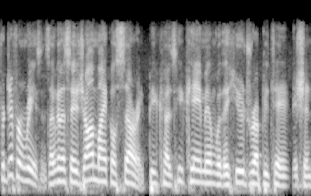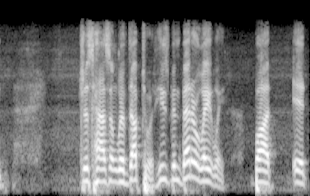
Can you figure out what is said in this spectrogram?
for different reasons. I'm going to say Jean Michael Seri because he came in with a huge reputation, just hasn't lived up to it. He's been better lately, but it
